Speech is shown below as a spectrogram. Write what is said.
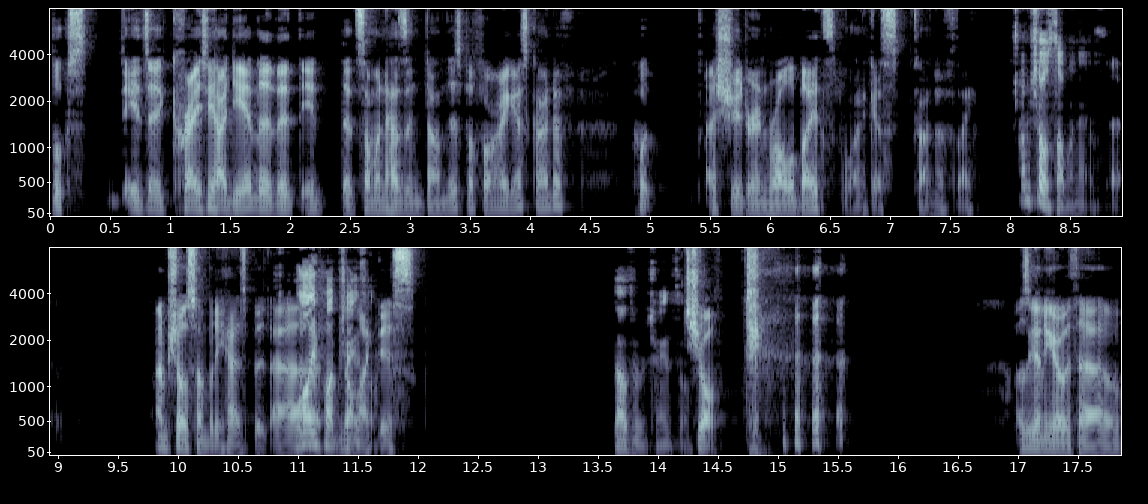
Looks it's a crazy idea that that, it, that someone hasn't done this before. I guess kind of put a shooter in rollerblades. Well, I guess kind of like I'm sure someone has. I'm sure somebody has, but uh, Lollipop not Chainsaw. like this. Those with a chainsaw. Sure. I was going to go with uh,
